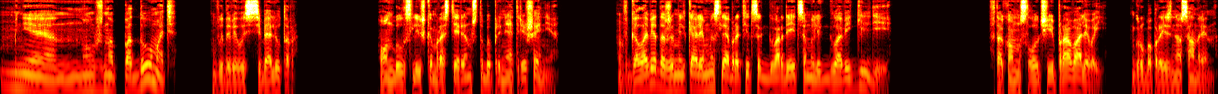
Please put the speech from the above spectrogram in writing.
«Мне нужно подумать», — выдавил из себя Лютер. Он был слишком растерян, чтобы принять решение. В голове даже мелькали мысли обратиться к гвардейцам или к главе гильдии. «В таком случае проваливай», — грубо произнес Анрин.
